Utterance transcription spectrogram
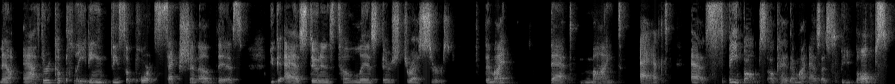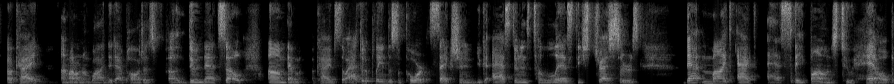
Now, after completing the support section of this, you can ask students to list their stressors that might, that might act as speed bumps, okay? That might act as speed bumps, okay? Um, I don't know why I did that. Apologize uh, doing that. So, um, then, okay, so after completing the support section, you can ask students to list the stressors that might act as speed bumps to help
